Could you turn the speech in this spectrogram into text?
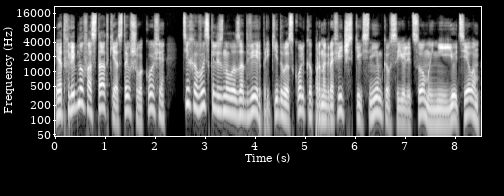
и, отхлебнув остатки остывшего кофе, Тихо выскользнула за дверь, прикидывая, сколько порнографических снимков с ее лицом и не ее телом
